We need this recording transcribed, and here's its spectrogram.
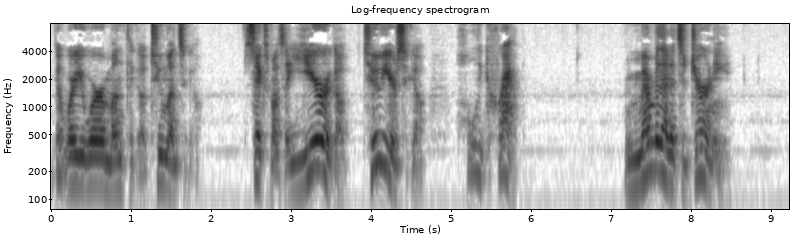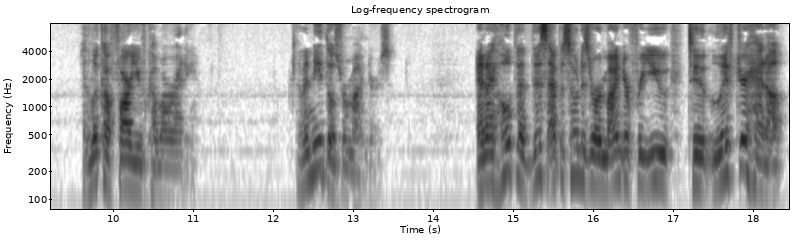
Look at where you were a month ago, two months ago, six months, a year ago, two years ago. Holy crap. Remember that it's a journey, and look how far you've come already. And I need those reminders. And I hope that this episode is a reminder for you to lift your head up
